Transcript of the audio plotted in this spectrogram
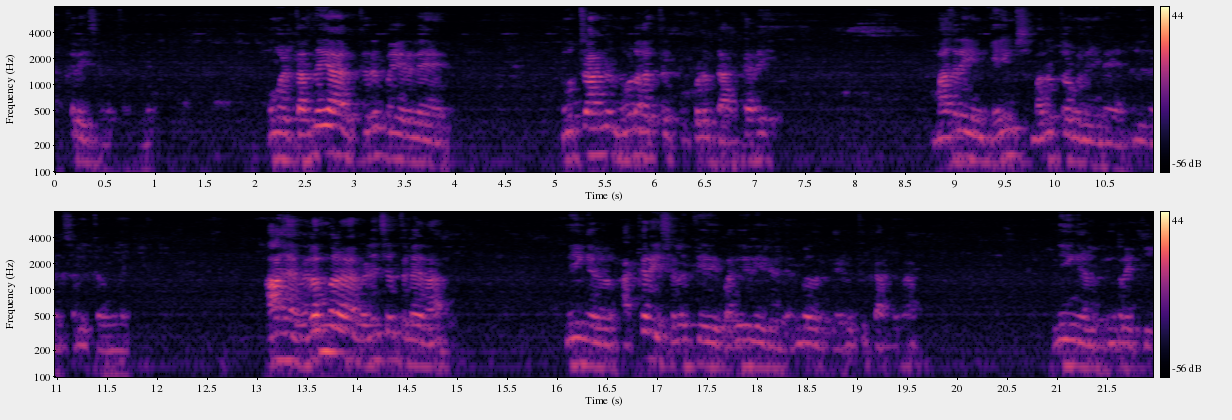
அக்கறை செலுத்தவில்லை. உங்கள் தந்தையார் திருப்பெயரிலே நூற்றாண்டு நூலகத்திற்கு கொடுத்த அக்கறை மதுரையின் எய்ம்ஸ் மருத்துவமனையிலே நீங்கள் செலுத்தவில்லை. ஆக விளம்பர வெளிச்சத்திலே தான் நீங்கள் அக்கறை செலுத்தி வருகிறீர்கள் என்பதற்கு எடுத்துக்காட்டு தான் நீங்கள் இன்றைக்கு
